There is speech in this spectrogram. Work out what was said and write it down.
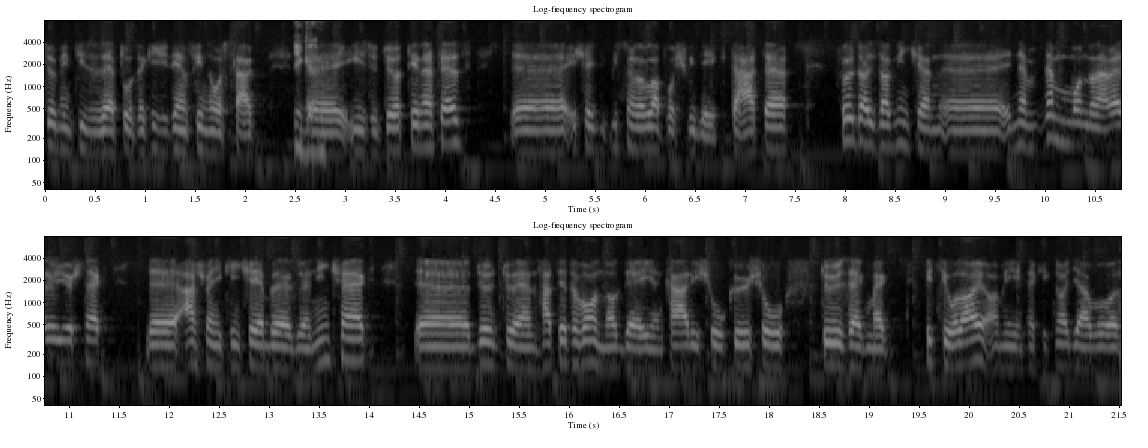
több mint 10 ezer tóta, kicsit ilyen Finnország Igen. ízű történet ez, és egy viszonylag lapos vidék. Tehát földrajzilag nincsen, nem, nem mondanám előnyösnek, de ásványi kincsei ebből nincsenek, döntően, hát illetve vannak, de ilyen kárisó, kősó, tőzeg, meg pici olaj, ami nekik nagyjából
